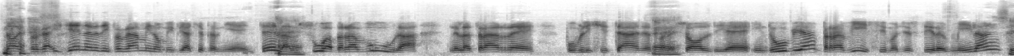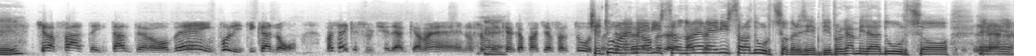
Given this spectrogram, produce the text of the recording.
no, il, progra- il genere dei programmi non mi piace per niente la Eh. sua bravura nella trarre pubblicità e nel fare Eh. soldi è indubbia bravissimo a gestire il Milan Sì. ce l'ha fatta in tante robe in politica no ma sai che succede anche a me non sono Eh. mica capace a far tutto Cioè, tu non hai Delle mai visto, non hai mai visto la D'Urso, per esempio, i programmi della D'Urso, eh,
